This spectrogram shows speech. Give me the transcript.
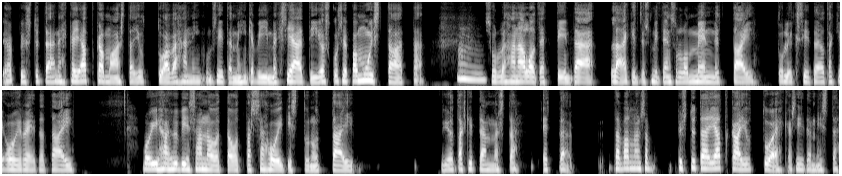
ja pystytään ehkä jatkamaan sitä juttua vähän niin kuin siitä, mihinkä viimeksi jäätiin. Joskus jopa muistaa, että mm. sullehan aloitettiin tämä lääkitys, miten sulla on mennyt, tai tuliko siitä jotakin oireita, tai voi ihan hyvin sanoa, että ootpa sä hoikistunut, tai jotakin tämmöistä, että tavallaan pystytään jatkaa juttua ehkä siitä, mistä,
